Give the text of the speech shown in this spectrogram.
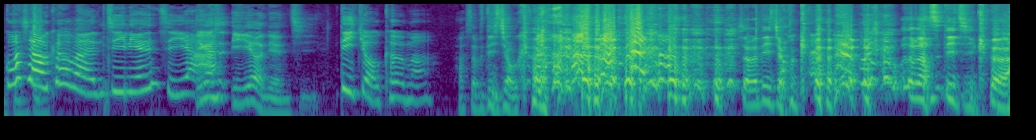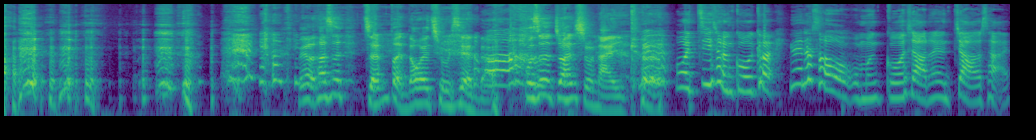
国小课本几年级啊？应该是一二年级。第九课吗？啊，什么第九课？什么第九课？我怎么知道是第几课啊？没有，它是整本都会出现的，不是专属哪一课。我继承国课，因为那时候我我们国小那个教材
